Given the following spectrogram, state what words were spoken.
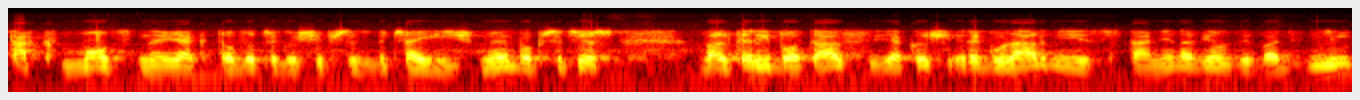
tak mocny, jak to, do czego się przyzwyczailiśmy, bo przecież Valtteri Bottas jakoś regularnie jest w stanie nawiązywać z nim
